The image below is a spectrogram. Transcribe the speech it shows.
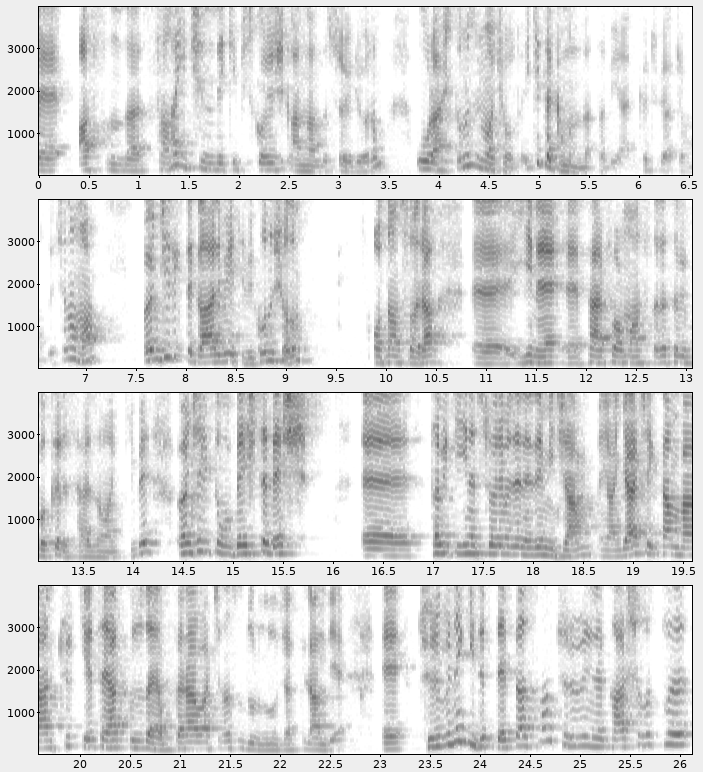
e, aslında saha içindeki psikolojik anlamda söylüyorum uğraştığımız bir maç oldu. İki takımın da tabii yani kötü bir hakem olduğu için ama öncelikle galibiyeti bir konuşalım. Ondan sonra e, yine e, performanslara tabii bakarız her zaman gibi. Öncelikle bu 5'te 5 e, tabii ki yine söylemeden edemeyeceğim. Yani gerçekten ben Türkiye teyakkuzu ya bu Fenerbahçe nasıl durdurulacak falan diye. E, tribüne gidip deplasman tribünüyle karşılıklı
